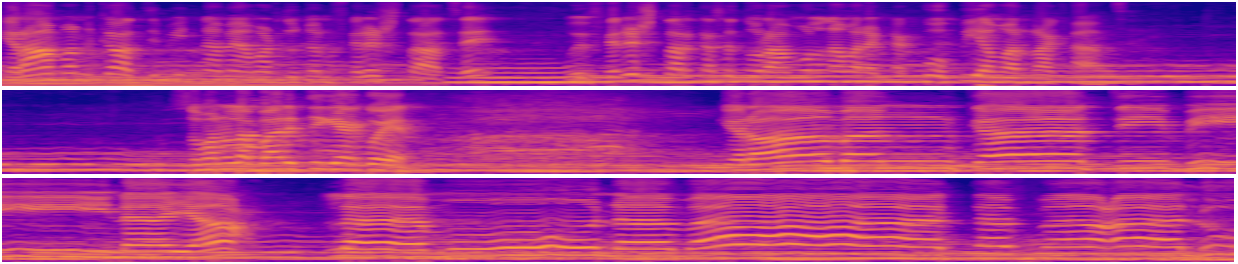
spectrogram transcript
কেরামান কাতিবিন নামে আমার দুজন ফেরেশতা আছে। ওই ফেরেশতার কাছে তোর আমল নামার একটা কপি আমার রাখা আছে। সুবহানাল্লাহ বাড়ি থেকে কয়েন কেরামান কাতিবিনা ইয়ালামুনা মা তাফআলুন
